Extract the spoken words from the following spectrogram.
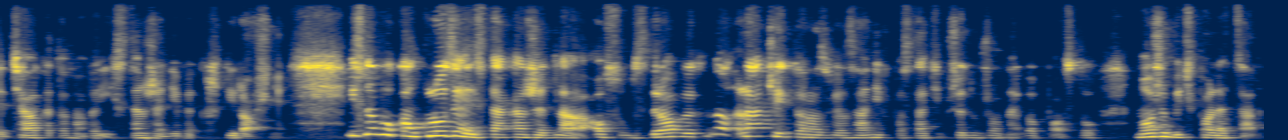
e, ciała ketonowe, ich stężenie we krwi rośnie. I znowu konkluzja jest taka, że dla osób zdrowych, no raczej to rozwiązanie w postaci przedłużonego postu może być polecane.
